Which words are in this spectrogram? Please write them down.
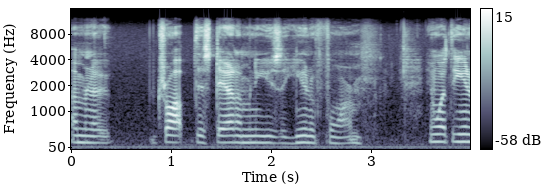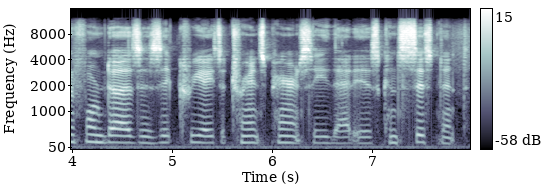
I'm going to drop this down. I'm going to use a uniform and what the uniform does is it creates a transparency that is consistent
